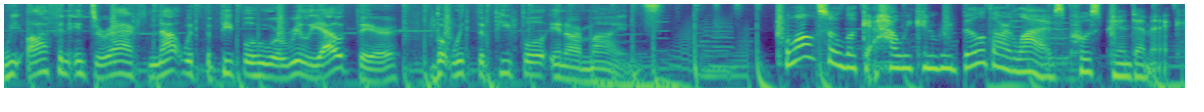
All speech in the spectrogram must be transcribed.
we often interact not with the people who are really out there, but with the people in our minds. We'll also look at how we can rebuild our lives post pandemic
